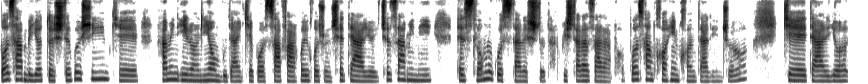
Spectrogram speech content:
باز هم به یاد داشته باشیم که همین ایرانیان بودن که با سفرهای خودشون چه دریایی چه زمینی اسلام رو گسترش دادن بیشتر از ها باز هم خواهیم خواند در اینجا که دریا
